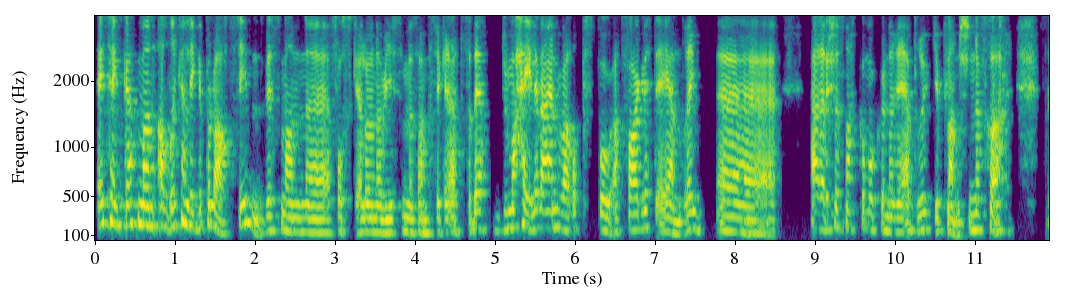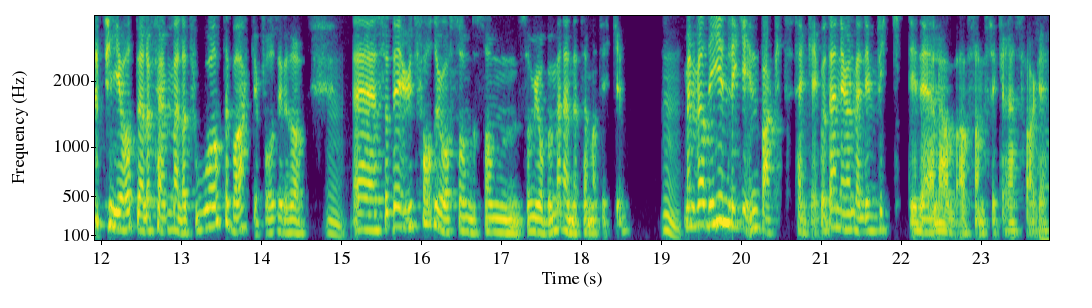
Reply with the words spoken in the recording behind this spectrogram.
jeg tenker at man aldri kan ligge på latsiden hvis man uh, forsker eller underviser med samfunnssikkerhet. For det, du må hele veien være obs på at faget ditt er i endring. Uh, Her er det ikke snakk om å kunne rebruke plansjene fra, fra ti år til eller fem eller to år tilbake, for å si det sånn. Mm. Eh, så det utfordrer jo oss som, som, som jobber med denne tematikken. Mm. Men verdien ligger innbakt, tenker jeg, og den er jo en veldig viktig del av, av samsikkerhetsfaget.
